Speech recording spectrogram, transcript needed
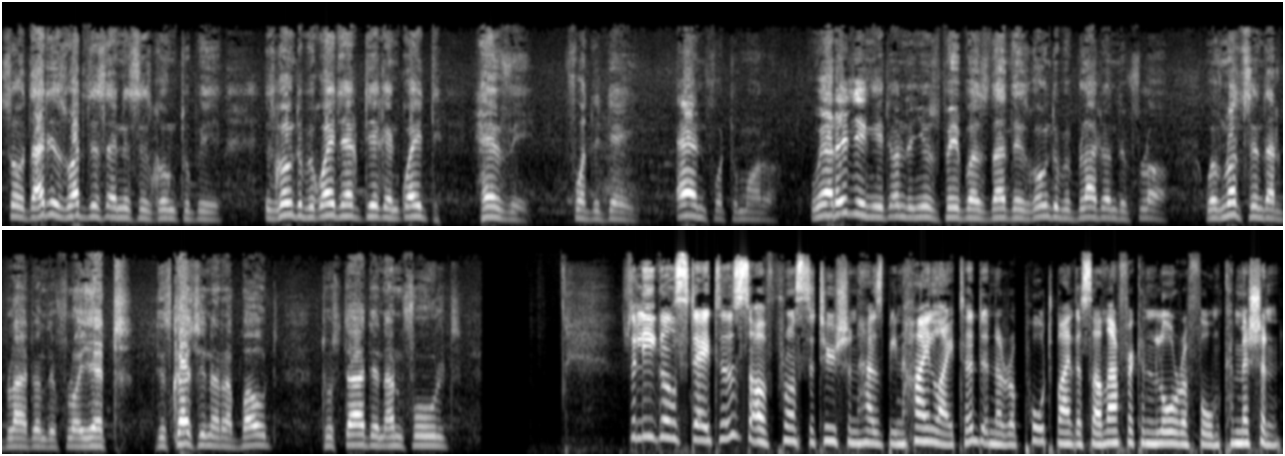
So that is what this NEC is going to be. It's going to be quite hectic and quite heavy for the day and for tomorrow. We are reading it on the newspapers that there's going to be blood on the floor. We've not seen that blood on the floor yet. Discussions are about to start and unfold. The legal status of prostitution has been highlighted in a report by the South African Law Reform Commission.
